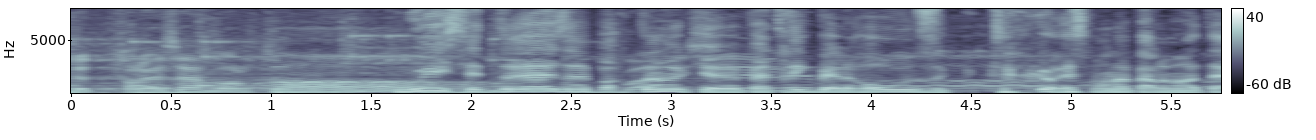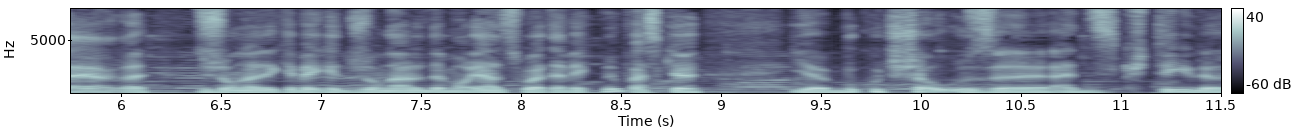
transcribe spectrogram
c'est très important. Oui, c'est très important que Patrick Belrose, correspondant parlementaire euh, du Journal de Québec et du Journal de Montréal, soit avec nous parce que il y a beaucoup de choses euh, à discuter. Là.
